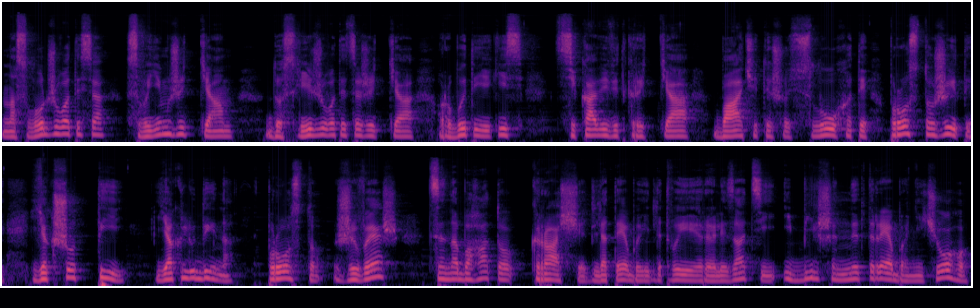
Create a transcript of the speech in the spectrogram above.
насолоджуватися своїм життям, досліджувати це життя, робити якісь. Цікаві відкриття, бачити щось, слухати, просто жити. Якщо ти, як людина, просто живеш, це набагато краще для тебе і для твоєї реалізації, і більше не треба нічого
